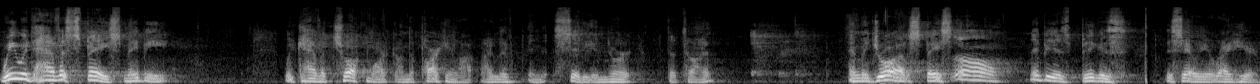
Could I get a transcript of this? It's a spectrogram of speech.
We would have a space, maybe we'd have a chalk mark on the parking lot. I lived in the city in Newark at the time. And we draw out a space, oh, maybe as big as this area right here,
